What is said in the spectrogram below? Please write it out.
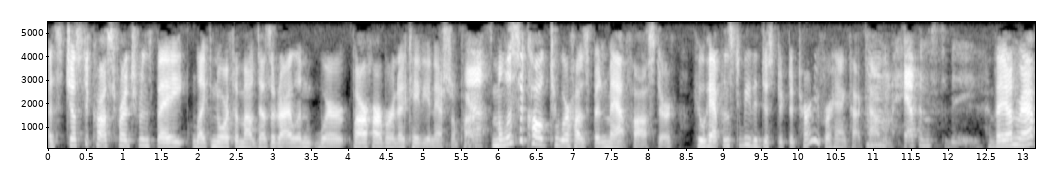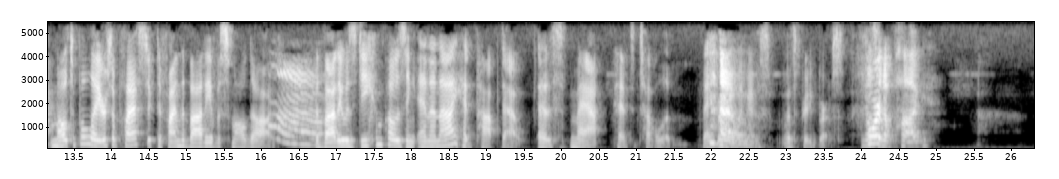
It's just across Frenchman's Bay, like north of Mount Desert Island, where Bar Harbor and Acadia National Park. Yes. Melissa called to her husband, Matt Foster, who happens to be the district attorney for Hancock County. Hmm, happens to be. They unwrapped multiple layers of plastic to find the body of a small dog. Oh. The body was decomposing and an eye had popped out, as Matt had to tell the Bangor Daily News. It was pretty gross. Was For- it a pug?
